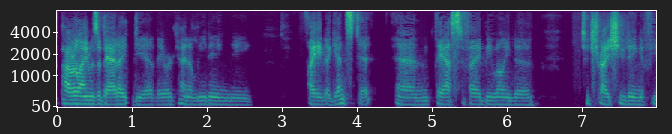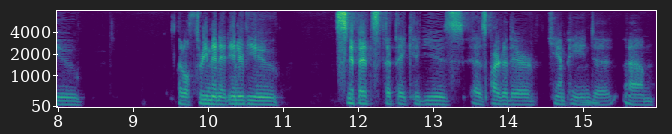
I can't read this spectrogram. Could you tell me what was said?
the power line was a bad idea. They were kind of leading the fight against it, and they asked if I'd be willing to to try shooting a few little three minute interview snippets that they could use as part of their campaign to um,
